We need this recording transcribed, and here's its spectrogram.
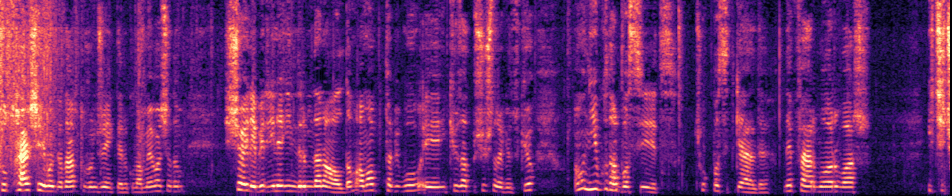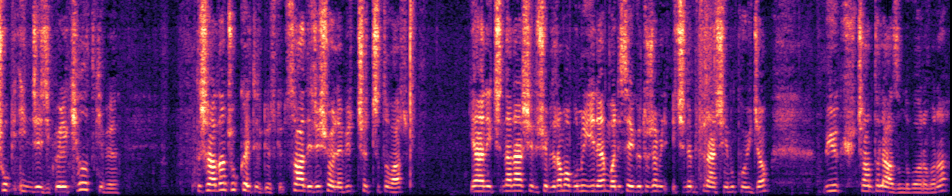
tut her şeyime kadar turuncu renkleri kullanmaya başladım. Şöyle bir yine indirimden aldım. Ama tabii bu e, 263 lira gözüküyor. Ama niye bu kadar basit? Çok basit geldi. Ne fermuarı var. İçi çok incecik böyle kağıt gibi. Dışarıdan çok kaliteli gözüküyor. Sadece şöyle bir çıt çıtı var. Yani içinden her şey düşebilir ama bunu yine Manisa'ya götüreceğim. İçine bütün her şeyimi koyacağım. Büyük çanta lazımdı bu arabana.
